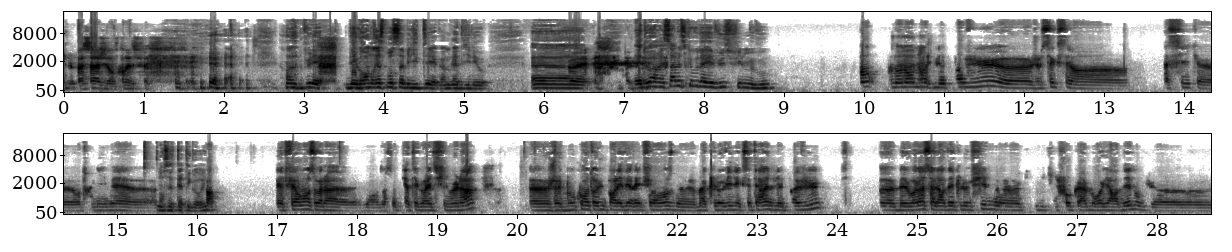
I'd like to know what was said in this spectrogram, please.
Le passage est en train d'être fait. On a plus les, des grandes responsabilités, comme l'a dit Léo. Euh, Edouard et Sam, est-ce que vous avez vu ce film, vous? Non, non, non, moi je l'ai pas vu. euh, je sais que c'est un classique euh, entre guillemets. euh, Dans cette catégorie? enfin, référence, voilà, dans, dans cette catégorie de film-là. Euh, J'ai beaucoup entendu parler des références de McLovin, etc. Je l'ai pas vu, Euh, mais voilà, ça a l'air d'être le film euh, qu'il faut quand même regarder, donc euh,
